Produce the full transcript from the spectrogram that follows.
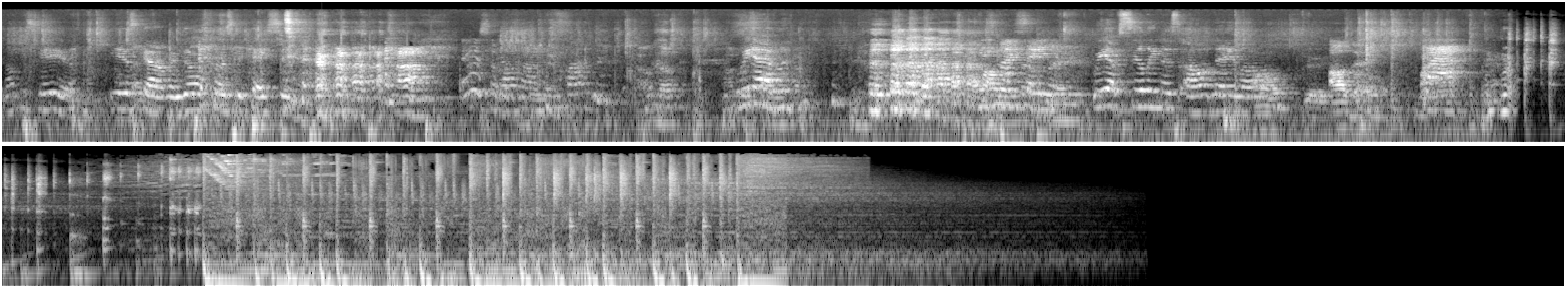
Don't be scared. He is coming. Go across to KC. There was so much. We have, He's my sailor. we have silliness all day long. All day. All day. Bye.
